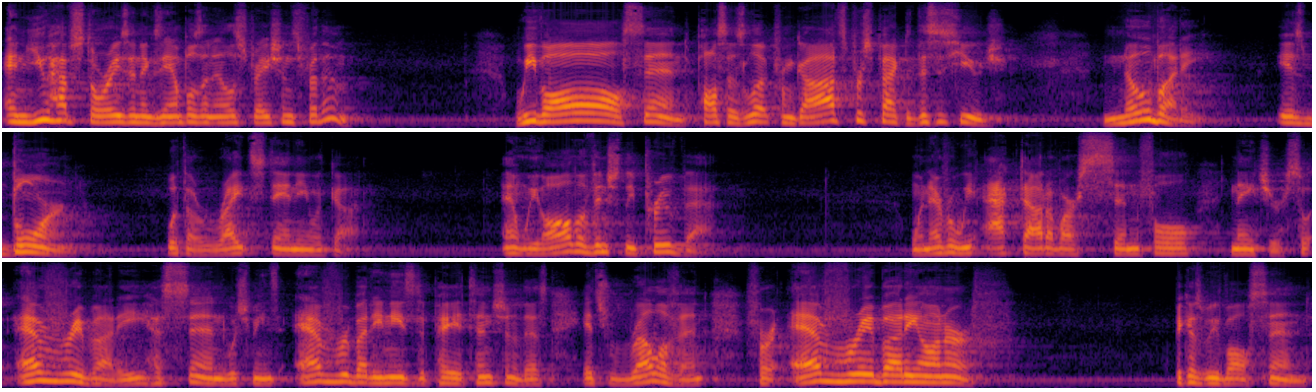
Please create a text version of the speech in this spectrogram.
And you have stories and examples and illustrations for them. We've all sinned. Paul says, look, from God's perspective, this is huge. Nobody is born with a right standing with God. And we all eventually prove that whenever we act out of our sinful nature. So everybody has sinned, which means everybody needs to pay attention to this. It's relevant for everybody on earth because we've all sinned.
